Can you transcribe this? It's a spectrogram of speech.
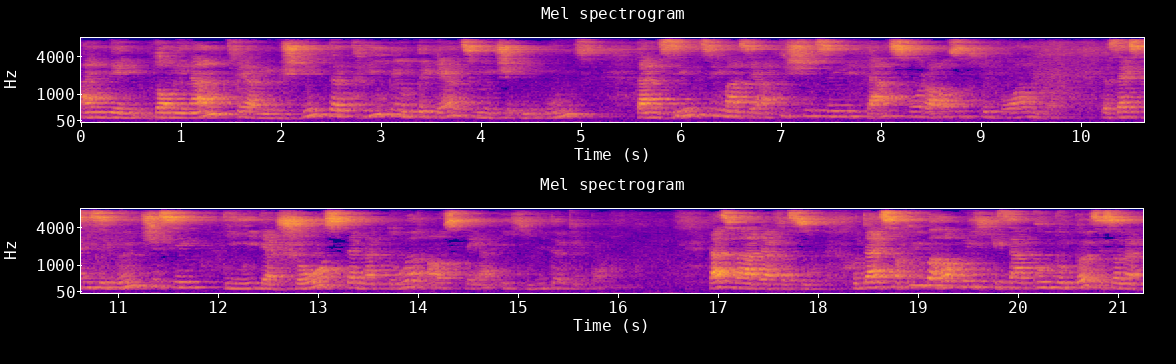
an dem Dominantwerden bestimmter Triebe und Begehrenswünsche in uns, dann sind sie im asiatischen Sinne das, woraus ich geboren werde. Das heißt, diese Wünsche sind die, der Schoß der Natur, aus der ich wiedergeboren bin. Das war der Versuch. Und da ist noch überhaupt nicht gesagt Gut und Böse, sondern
